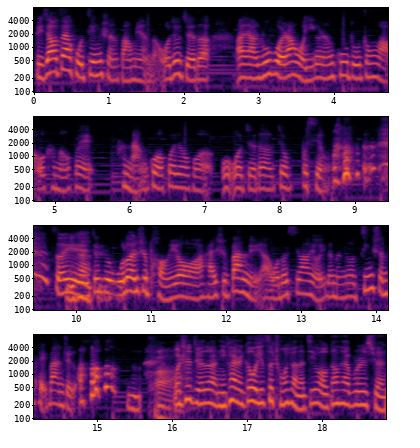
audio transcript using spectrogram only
比较在乎精神方面的，我就觉得，哎呀，如果让我一个人孤独终老，我可能会很难过，或者我我我觉得就不行。所以就是无论是朋友啊，还是伴侣啊，我都希望有一个能够精神陪伴者。嗯，我是觉得，你看，给我一次重选的机会。我刚才不是选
